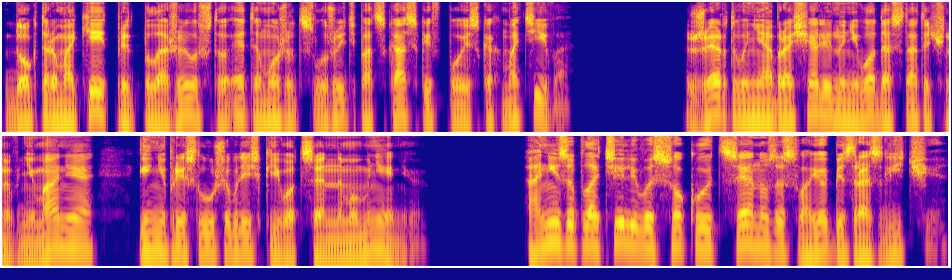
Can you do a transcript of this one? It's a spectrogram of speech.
Доктор Маккейт предположил, что это может служить подсказкой в поисках мотива. Жертвы не обращали на него достаточно внимания и не прислушивались к его ценному мнению. Они заплатили высокую цену за свое безразличие.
